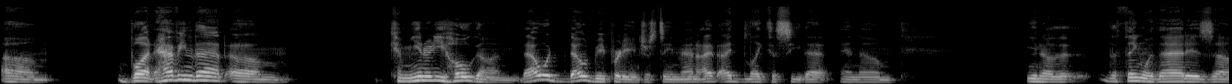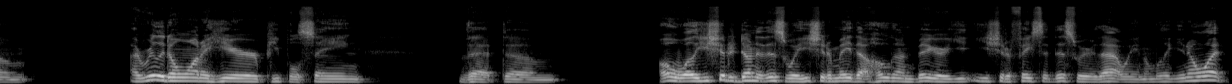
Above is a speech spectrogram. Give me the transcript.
um, but having that um, community Hogan that would that would be pretty interesting, man. I'd I'd like to see that. And um, you know the the thing with that is um, I really don't want to hear people saying that. Um, oh well you should have done it this way you should have made that hogan bigger you, you should have faced it this way or that way and i'm like you know what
